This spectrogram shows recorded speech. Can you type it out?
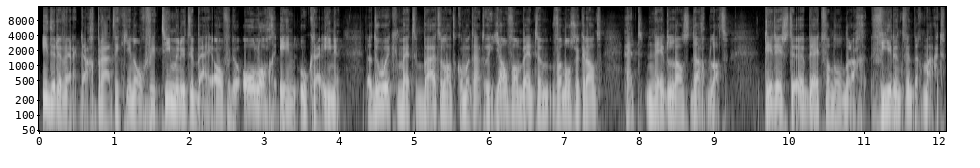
Iedere werkdag praat ik je in ongeveer 10 minuten bij over de oorlog in Oekraïne. Dat doe ik met buitenlandcommentator Jan van Bentum van onze krant Het Nederlands Dagblad. Dit is de update van donderdag 24 maart.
